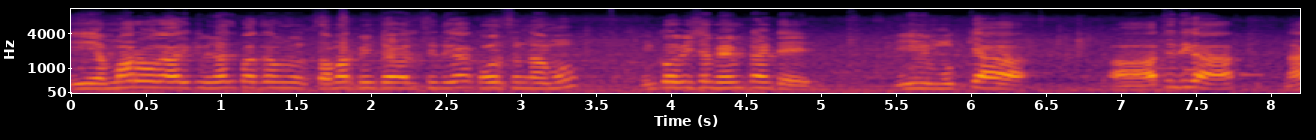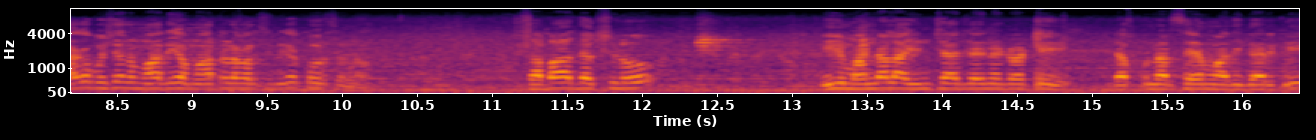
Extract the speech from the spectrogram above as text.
ఈ ఎంఆర్ఓ గారికి వినతి పత్రం సమర్పించవలసిందిగా కోరుతున్నాము ఇంకో విషయం ఏమిటంటే ఈ ముఖ్య అతిథిగా నాగభూషణ మాదిగా మాట్లాడవలసిందిగా కోరుతున్నాం సభాధ్యక్షులు ఈ మండల ఇన్ఛార్జ్ అయినటువంటి డప్పు నరసయ్య మాది గారికి.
